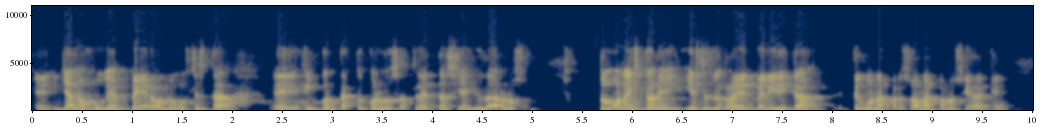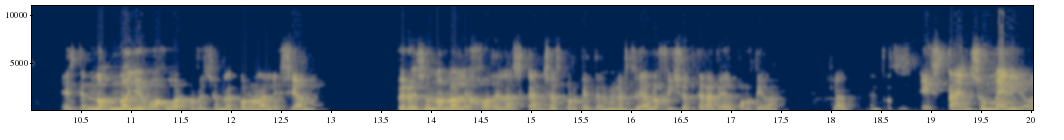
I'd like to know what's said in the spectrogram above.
Eh, ya no jugué, pero me gusta estar eh, en contacto con los atletas y ayudarlos. Tuvo una historia, y esta es verídica. Tengo una persona conocida que este, no, no llegó a jugar profesional por una lesión, pero eso no lo alejó de las canchas porque terminó estudiando fisioterapia deportiva. Entonces, está en su medio,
